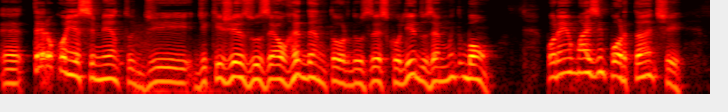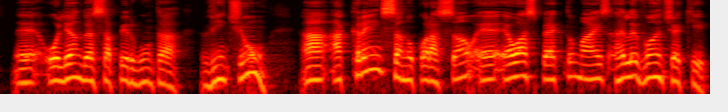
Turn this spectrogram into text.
É, ter o conhecimento de, de que Jesus é o redentor dos escolhidos é muito bom. Porém, o mais importante, é, olhando essa pergunta 21, a, a crença no coração é, é o aspecto mais relevante aqui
